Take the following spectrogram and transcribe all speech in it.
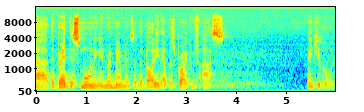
uh, the bread this morning in remembrance of the body that was broken for us. Thank you, Lord.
